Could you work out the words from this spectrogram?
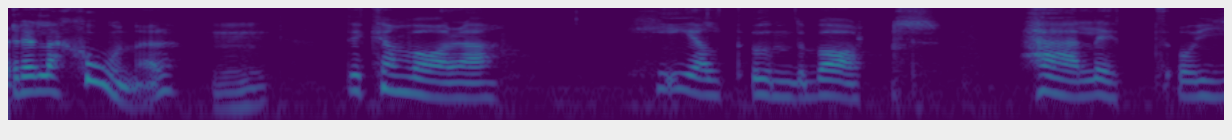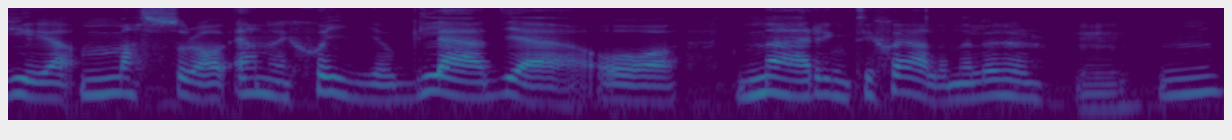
relationer, mm. det kan vara helt underbart härligt och ge massor av energi och glädje och näring till själen, eller hur? Mm. Mm.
